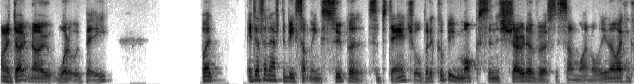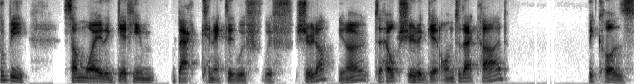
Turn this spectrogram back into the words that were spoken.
I don't know what it would be, but it doesn't have to be something super substantial. But it could be Mox and Shota versus someone, or you know, like it could be some way to get him back connected with with Shota, you know, to help Shota mm. get onto that card. Because,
